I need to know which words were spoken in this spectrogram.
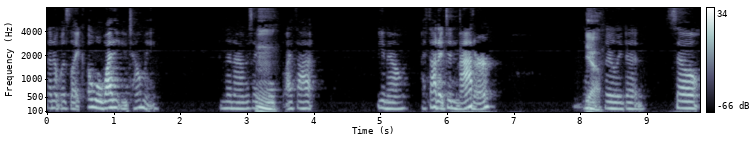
then it was like, oh well, why didn't you tell me? And then I was like, mm. well, I thought you know, I thought it didn't matter. Yeah. It clearly did. So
